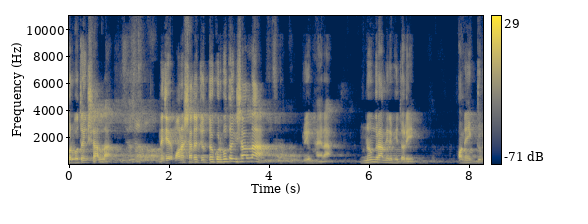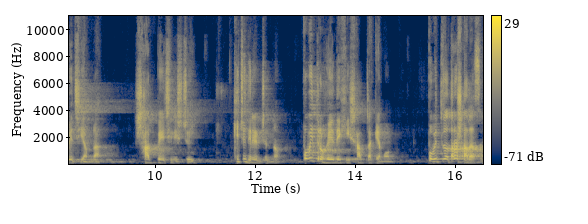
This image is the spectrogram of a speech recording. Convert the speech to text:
করব তো ইনশাআল্লাহ। নিজের মনের সাথে যুদ্ধ করব তো ইনশাআল্লাহ। প্রিয় ভাইরা নোংরামের ভিতরে অনেক ডুবেছি আমরা। স্বাদ পেয়েছি নিশ্চয়ই। কিছুদিনের জন্য পবিত্র হয়ে দেখি স্বাদটা কেমন। পবিত্রতারও স্বাদ আছে।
